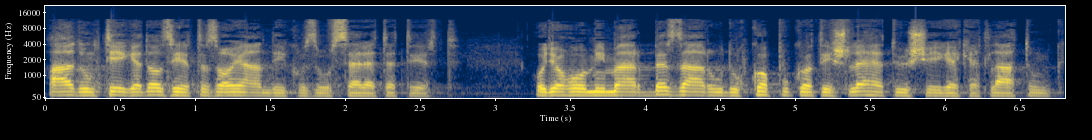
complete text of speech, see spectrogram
Áldunk téged azért az ajándékozó szeretetért, hogy ahol mi már bezáródó kapukat és lehetőségeket látunk,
